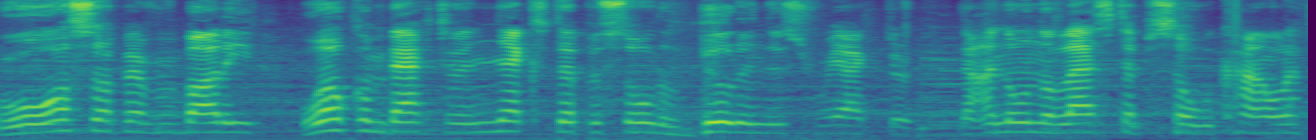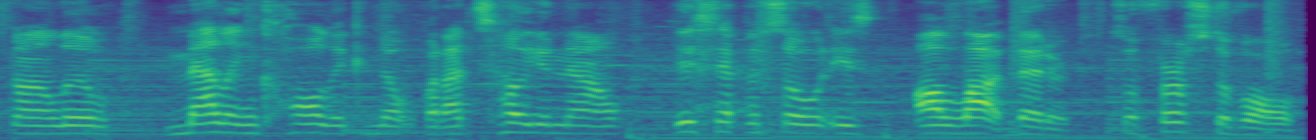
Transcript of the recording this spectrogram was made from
What's up everybody? Welcome back to the next episode of Building This Reactor. Now I know in the last episode we kind of left on a little melancholic note, but I tell you now, this episode is a lot better. So first of all,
